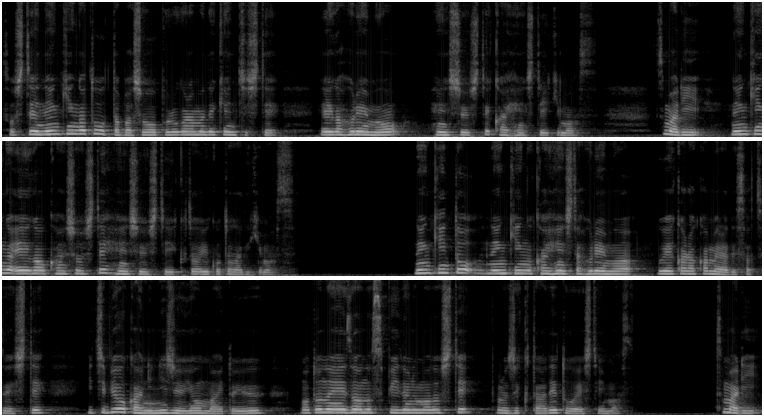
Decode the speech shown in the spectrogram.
そして年金が通った場所をプログラムで検知して映画フレームを編集して改変していきます。つまり、年金が映画を鑑賞して編集していくということができます。年金と年金が改変したフレームは上からカメラで撮影して1秒間に24枚という元の映像のスピードに戻してプロジェクターで投影しています。つまり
